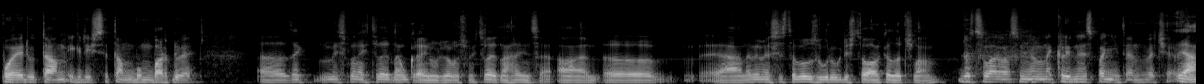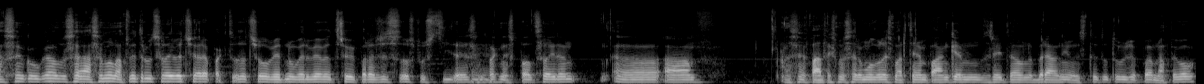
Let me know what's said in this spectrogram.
pojedu tam, i když se tam bombarduje? Uh, tak my jsme nechtěli jít na Ukrajinu, že? my jsme chtěli jít na hranice. A uh, já nevím, jestli jste byl vzhůru, když ta válka začala. Docela, já jsem měl neklidné spaní ten večer. Já jsem koukal, já jsem byl na Twitteru celý večer a pak to začalo v jednu, ve dvě, ve tři vypadat, že se to spustí, takže mm. jsem mhm. pak nespal celý den. Uh, a vlastně v pátek jsme se domluvili s Martinem Pánkem, z ředitelem Liberálního institutu, že půjdeme na pivo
